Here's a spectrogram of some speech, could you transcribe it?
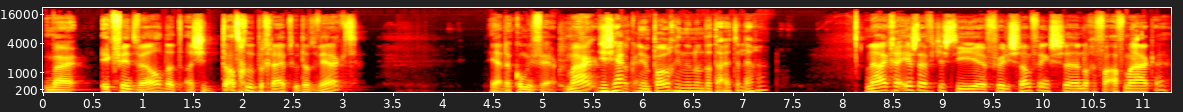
Maar ik vind wel dat als je dat goed begrijpt, hoe dat werkt, ja, dan kom je ver. Maar, Dus gaat Oké. nu een poging doen om dat uit te leggen? nou, ik ga eerst eventjes die eh 30-somethings eh, nog even afmaken.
